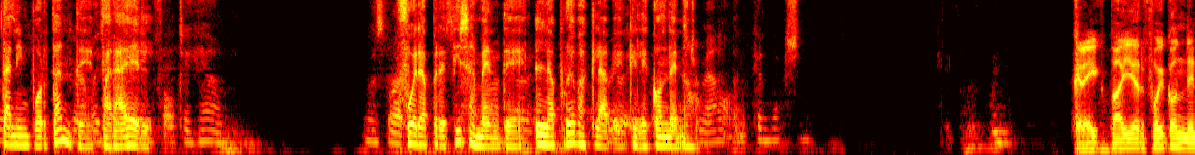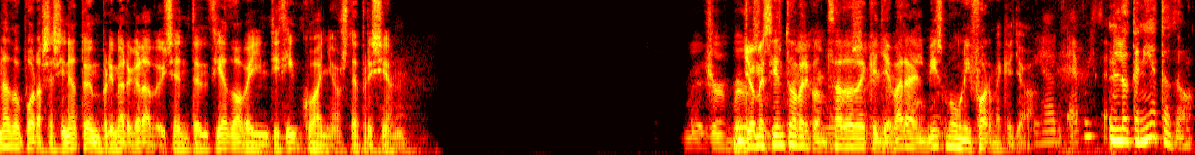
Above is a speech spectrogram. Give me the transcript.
tan importante para él, fuera precisamente la prueba clave que le condenó. Craig Payer fue condenado por asesinato en primer grado y sentenciado a 25 años de prisión. Yo me siento avergonzado de que llevara el mismo uniforme que yo. Lo tenía todo.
